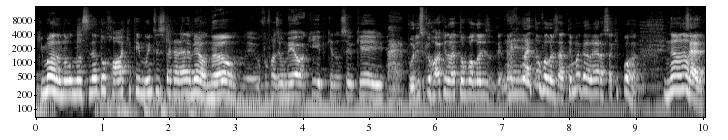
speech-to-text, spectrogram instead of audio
Que, mano, no, na cena do rock tem muito isso da galera, meu, não, eu vou fazer o meu aqui, porque não sei o que. É, por isso que o rock não é tão valorizado. Não é que não é tão valorizado, tem uma galera, só que, porra, Não, não. Sério,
